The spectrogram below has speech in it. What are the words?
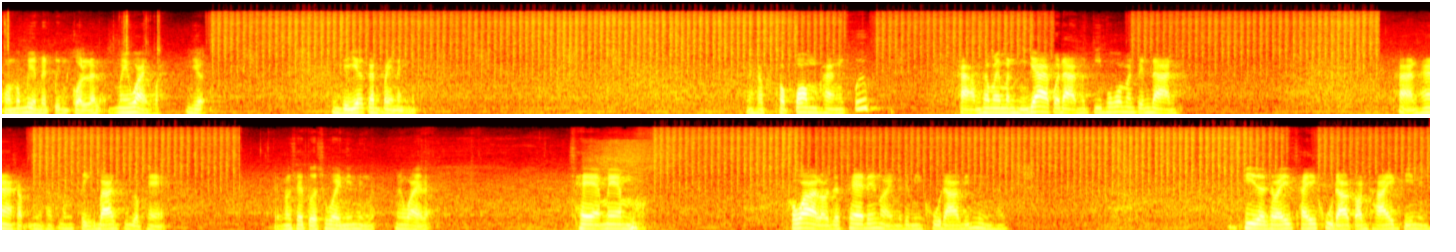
คงต้องเปลี่ยนเป็นปืนกลแล้ว ไม่ไหววะเยอะ มันจะเยอะกันไปไหนนะครับ พอป้อมพังปุ๊บ ถามทำไมมันถึงยากกว่าด่านเมื่อกี้เพราะว่ามันเป็นด่านฐานห้าครับนี่ครับต้องตีบ้านกูกับแพกเดี๋ยวต้องใช้ตัวช่วยนิดนึงละไม่ไหวแล้วแช่แมมเพราะว่าเราจะแช่ได้หน่อยมันจะมีคูลดาวน์นิดนึงครับพี่จะใช้ใช้คูลดาวน์ตอนท้ายอีกทีหนึ่ง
